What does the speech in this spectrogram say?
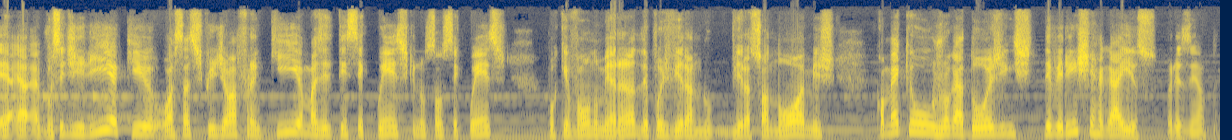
é, é, você diria que o Assassin's Creed é uma franquia, mas ele tem sequências que não são sequências, porque vão numerando, depois vira, vira só nomes. Como é que o jogador hoje deveria enxergar isso, por exemplo?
